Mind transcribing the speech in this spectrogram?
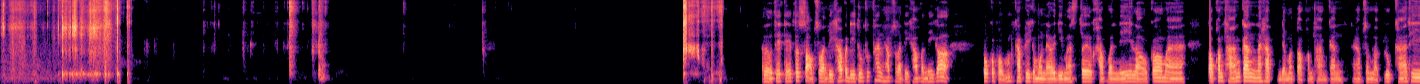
ัลโหลเทสเทสทดสอบสวัสดีครับสวัสดีทุกทุกท่านครับ สวัสดีครับ วันนี้ก็พบกับผมครับพี่กมล LED Master ครับ วันนี้เราก็มาตอบคำถามกันนะครับ เดี๋ยวมาตอบคำถามกันนะครับสำหรับลูกค้าที่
